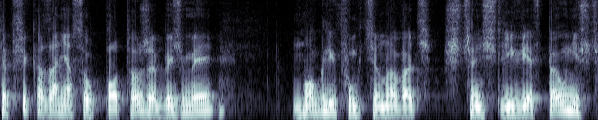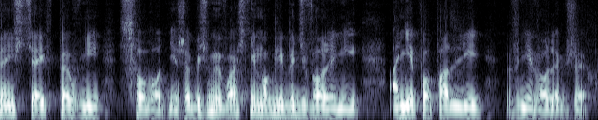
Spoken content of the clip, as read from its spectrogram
Te przykazania są po to, żebyśmy mogli funkcjonować szczęśliwie, w pełni szczęścia i w pełni swobodnie, żebyśmy właśnie mogli być wolni, a nie popadli w niewolę grzechu.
